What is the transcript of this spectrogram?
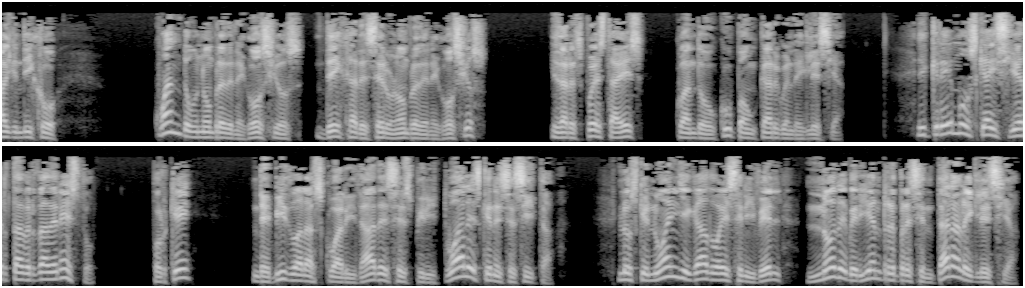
Alguien dijo, ¿Cuándo un hombre de negocios deja de ser un hombre de negocios? Y la respuesta es, cuando ocupa un cargo en la iglesia. Y creemos que hay cierta verdad en esto. ¿Por qué? Debido a las cualidades espirituales que necesita. Los que no han llegado a ese nivel no deberían representar a la iglesia.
